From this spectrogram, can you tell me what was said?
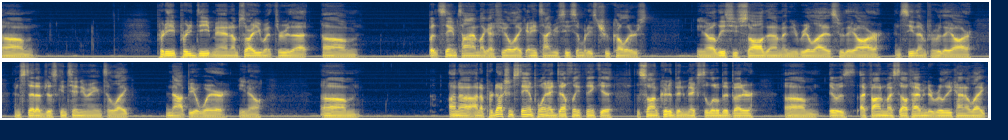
um, pretty pretty deep, man. I'm sorry you went through that. Um, but at the same time, like I feel like anytime you see somebody's true colors, you know, at least you saw them and you realize who they are and see them for who they are, instead of just continuing to like not be aware. You know, um, on a on a production standpoint, I definitely think uh, the song could have been mixed a little bit better. Um, it was I found myself having to really kind of like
